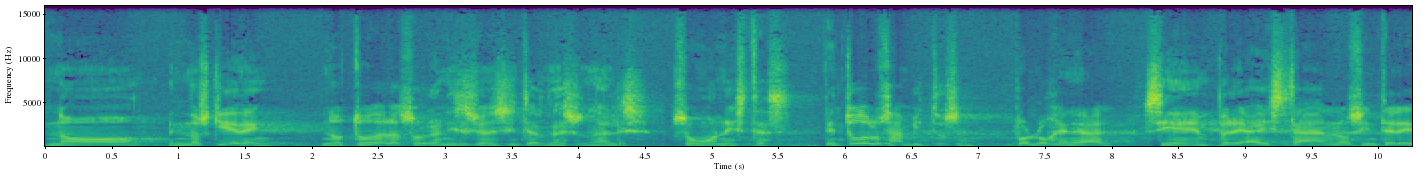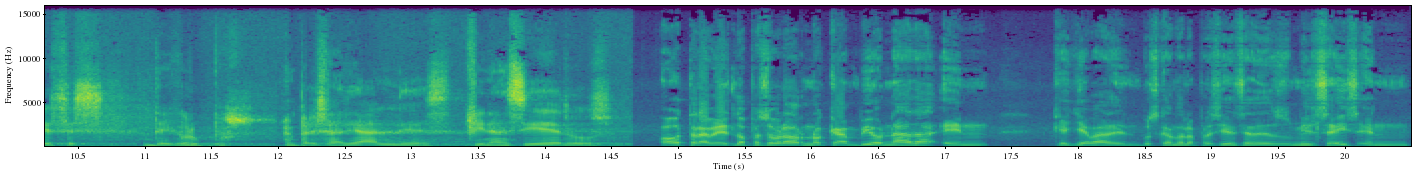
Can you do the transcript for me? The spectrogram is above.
no nos quieren. No todas las organizaciones internacionales son honestas, en todos los ámbitos. ¿eh? Por lo general, siempre ahí están los intereses de grupos empresariales, financieros. Otra vez, López Obrador no cambió nada en que lleva buscando la presidencia de 2006 en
